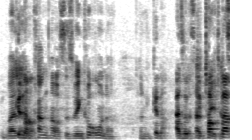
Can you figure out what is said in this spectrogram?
weil genau. im Krankenhaus ist wegen Corona. Und genau, also die Tochter,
